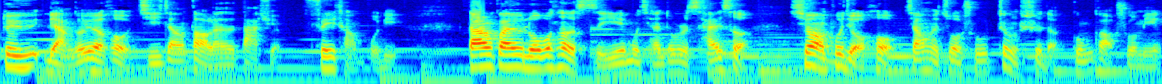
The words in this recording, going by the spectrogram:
对于两个月后即将到来的大选非常不利。当然，关于罗伯特的死因，目前都是猜测，希望不久后将会做出正式的公告说明。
